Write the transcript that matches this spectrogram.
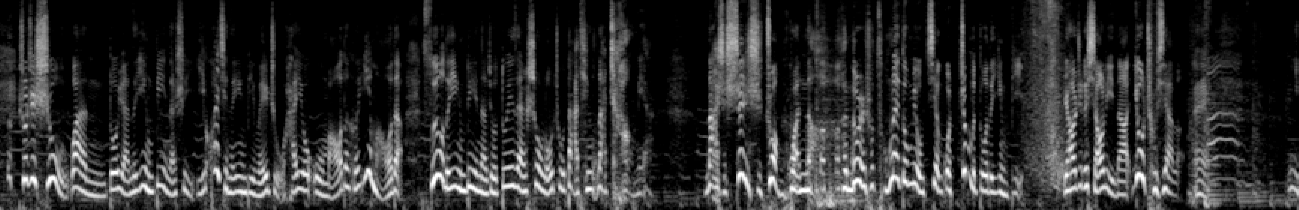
说这十五万多元的硬币呢是以一块钱的硬币为主，还有五毛的和一毛的，所有的硬币呢就堆在售楼处大厅，那场面。那是甚是壮观呐！很多人说从来都没有见过这么多的硬币，然后这个小李呢又出现了，哎。你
